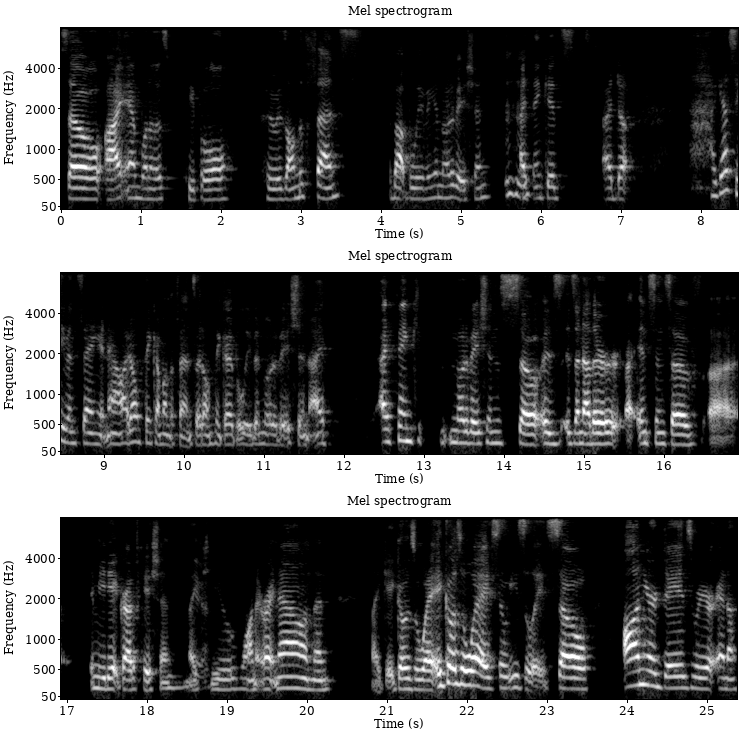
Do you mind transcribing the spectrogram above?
so i am one of those people who is on the fence about believing in motivation Mhm. I think it's I don't I guess even saying it now, I don't think I'm on the fence. I don't think I believe in motivation. I I think motivation so is is another uh, instance of uh, immediate gratification. Like Yeah. you want it right now, and then like it goes away. It goes away so easily. So on your days where you're in a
